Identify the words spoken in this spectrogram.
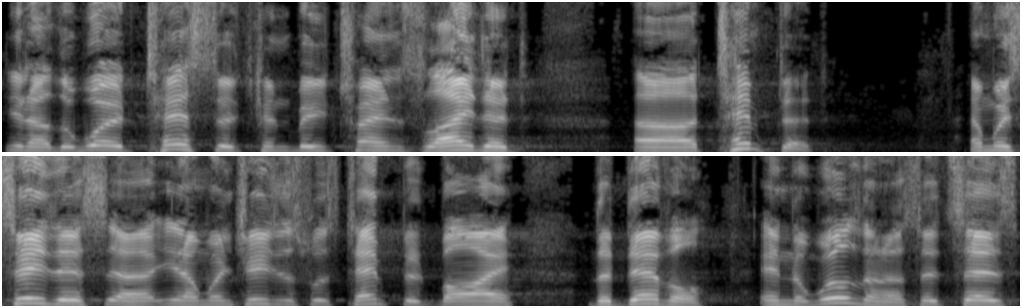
you know, the word tested can be translated uh, tempted. And we see this, uh, you know, when Jesus was tempted by the devil in the wilderness. It says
